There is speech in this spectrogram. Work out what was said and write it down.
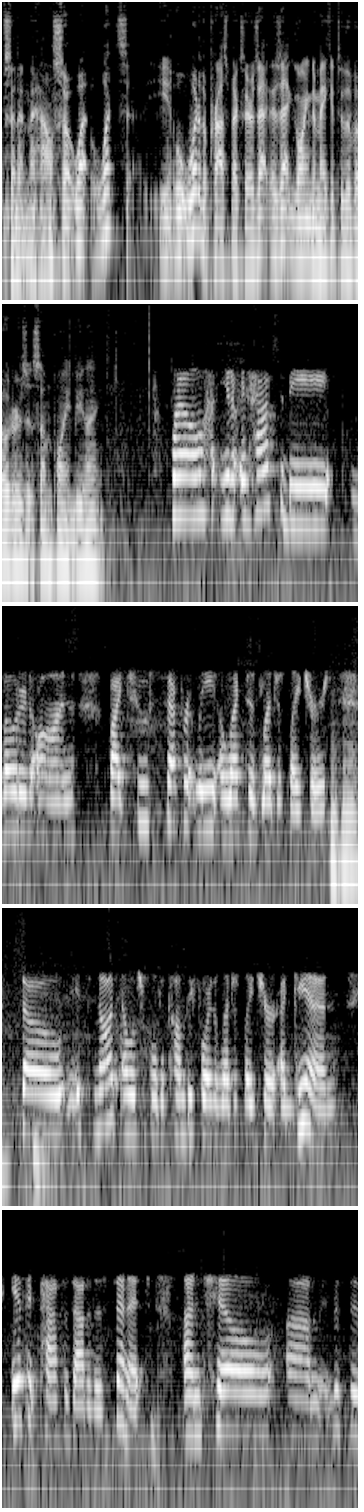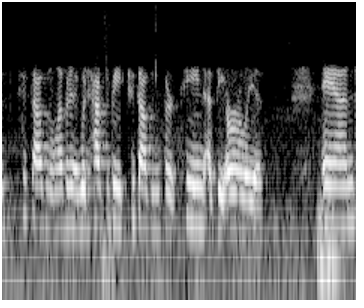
Senate and the House. So, what what's what are the prospects there? Is that is that going to make it to the voters at some point? Do you think? Well, you know, it has to be voted on by two separately elected legislatures. So it's not eligible to come before the legislature again if it passes out of the Senate until um, this is 2011. It would have to be 2013 at the earliest. And,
